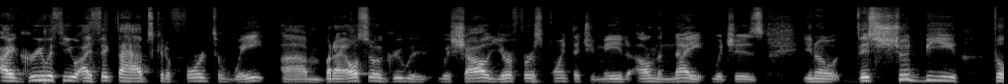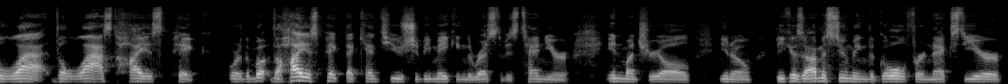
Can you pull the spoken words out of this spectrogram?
I agree with you. I think the Habs could afford to wait, um, but I also agree with with Charles. Your first point that you made on the night, which is, you know, this should be the la- the last highest pick or the the highest pick that Kent Hughes should be making the rest of his tenure in Montreal. You know, because I'm assuming the goal for next year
